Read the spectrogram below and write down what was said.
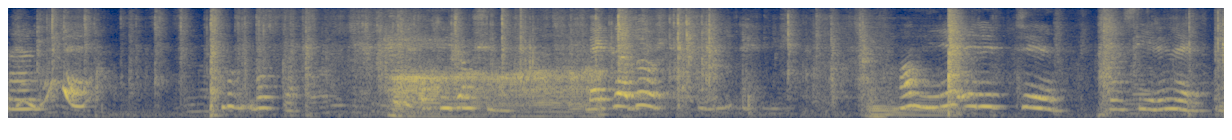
Bu ne? bu, bu. Okuyacağım şunu. Bekle dur. Ha niye erittin? Ben sihirini erittim.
